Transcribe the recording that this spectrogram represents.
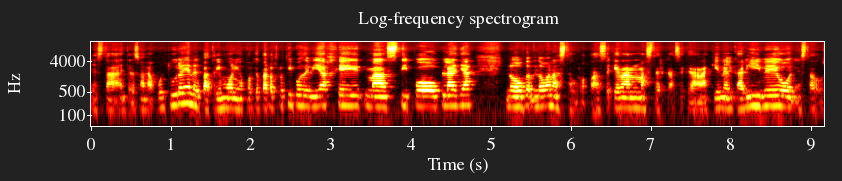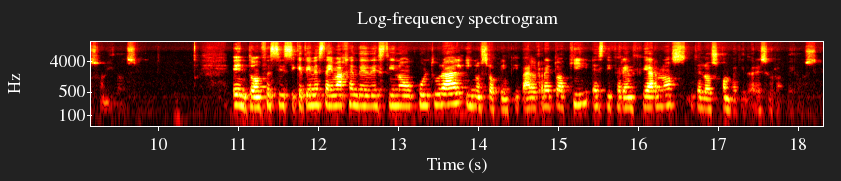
está interesado en la cultura y en el patrimonio, porque para otro tipo de viaje más tipo playa no, no van hasta Europa, se quedan más cerca, se quedan aquí en el Caribe o en Estados Unidos. Entonces, sí, sí que tiene esta imagen de destino cultural y nuestro principal reto aquí es diferenciarnos de los competidores europeos.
